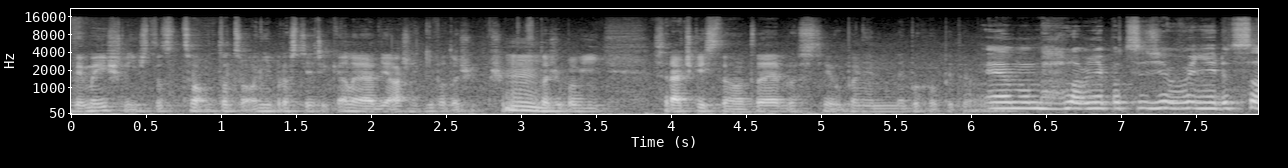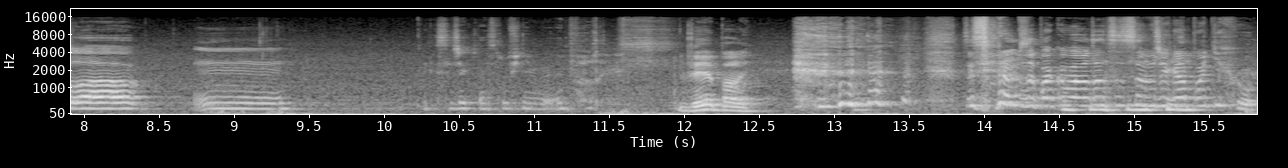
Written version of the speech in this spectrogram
vymýšlíš to, co, to, co oni prostě říkali a děláš nějaký Photoshop, Hmm. photoshopový sračky z toho, to je prostě úplně nepochopitelné. Já mám hlavně pocit, že oni docela, mm, jak se řekla slušně, vyjebali. Vyjebali. Ty si jenom zopakoval to, co jsem říkal potichu.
